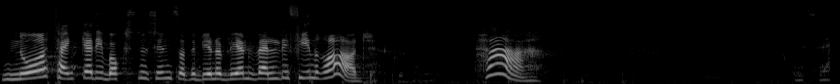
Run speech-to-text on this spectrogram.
Nå tenker jeg de voksne syns at det begynner å bli en veldig fin rad. Hæ? Skal vi se.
